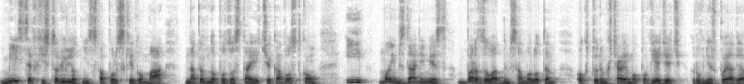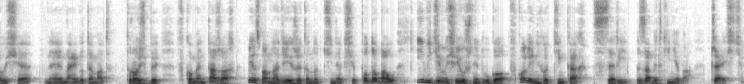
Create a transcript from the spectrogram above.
miejsce w historii lotnictwa polskiego ma, na pewno pozostaje ciekawostką i moim zdaniem jest bardzo ładnym samolotem, o którym chciałem opowiedzieć. Również pojawiały się e, na jego temat prośby w komentarzach, więc mam nadzieję, że ten odcinek się podobał i widzimy się już niedługo w kolejnych odcinkach z serii Zabytki Nieba. Cześć!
